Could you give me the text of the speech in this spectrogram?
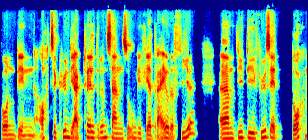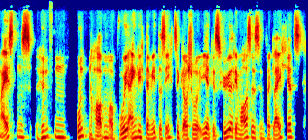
von den 80 Kühen, die aktuell drin sind, so ungefähr drei oder vier, ähm, die die Füße doch meistens hinten unten haben, obwohl eigentlich der Meter 60 auch schon eher das höhere Maß ist im Vergleich jetzt.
